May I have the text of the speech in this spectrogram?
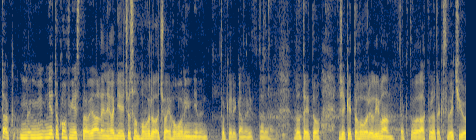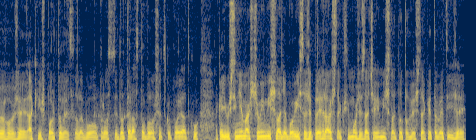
Tak, mne to konflikt nespravil, ja len hodne, čo som hovoril a čo aj hovorím, neviem, to kedy kamery to teda do tejto, že keď to hovoril Ivan, tak to akurát tak svedčí o jeho, že aký je športovec, lebo proste doteraz to bolo všetko v poriadku a keď už si nemáš čo vymýšľať a bojíš sa, že prehráš, tak si môžeš začať vymýšľať toto, vieš, takéto veci, že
